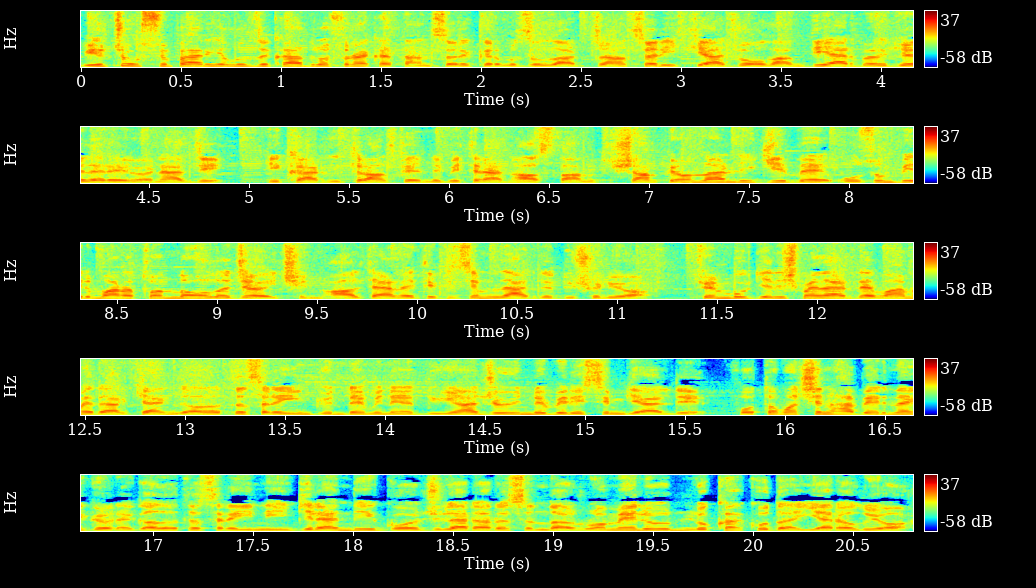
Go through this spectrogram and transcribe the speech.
Birçok süper yıldızı kadrosuna katan Sarı Kırmızılar transfer ihtiyacı olan diğer bölgelere yöneldi. Icardi transferini bitiren Aslan, Şampiyonlar Ligi ve uzun bir maratonda olacağı için alternatif isimler de düşünüyor. Tüm bu gelişmeler devam ederken Galatasaray'ın gündemine dünyaca ünlü bir isim geldi. Fotomaçın haberine göre Galatasaray'ın ilgilendiği golcüler arasında Romelu Lukaku da yer alıyor.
